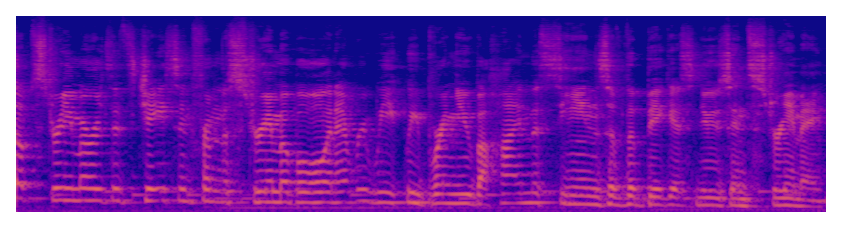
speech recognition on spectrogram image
Up streamers, it's Jason from The Streamable and every week we bring you behind the scenes of the biggest news in streaming.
